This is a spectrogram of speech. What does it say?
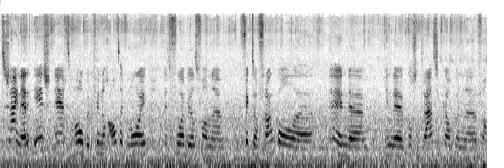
te zijn. Er is echt hoop. Ik vind nog altijd mooi het voorbeeld van uh, Viktor Frankl uh, in, de, in de concentratiekampen uh, van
